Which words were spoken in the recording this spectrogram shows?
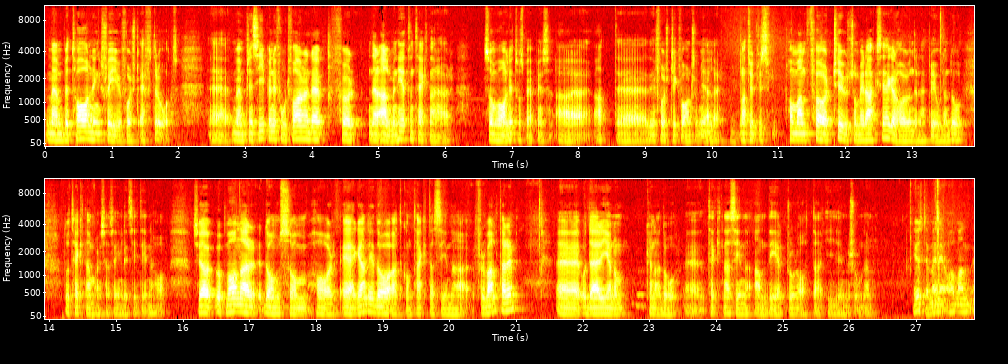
men betalning sker ju först efteråt. Men principen är fortfarande för när allmänheten tecknar här som vanligt hos Peppins, att det är först till kvarn som gäller. Naturligtvis har man förtur som era aktieägare har under den här perioden, då, då tecknar man så att säga enligt sitt innehav. Så jag uppmanar de som har ägande idag att kontakta sina förvaltare och därigenom kunna då eh, teckna sin andel pro rata i emissionen. Just det, men har man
